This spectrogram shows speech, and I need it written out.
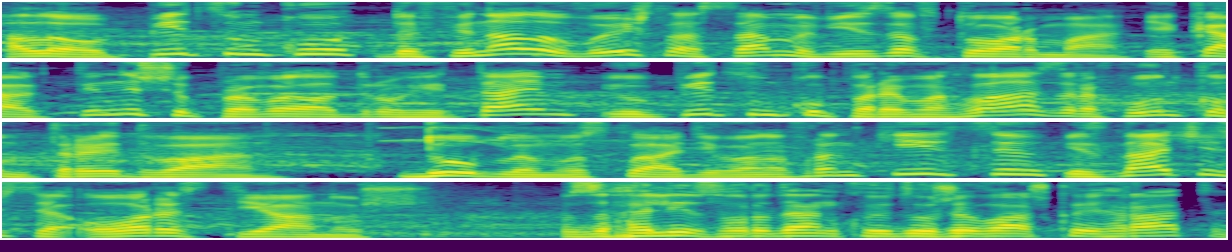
Але у підсумку до фіналу вийшла саме віза Вторма, яка активніше провела другий тайм і у підсумку перемогла з рахунком 3-2. Дублем у складі івано-франківців відзначився Орест Януш. Взагалі з Городенкою дуже важко грати.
